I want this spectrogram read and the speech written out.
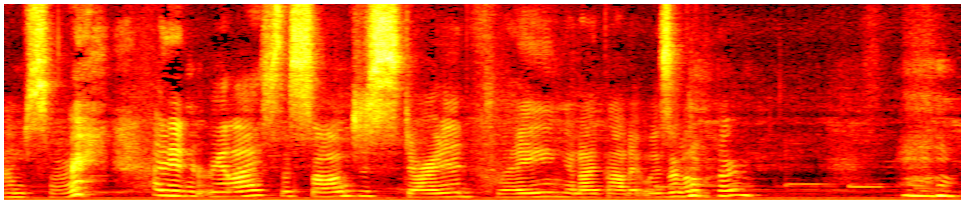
I'm sorry. I didn't realize the song just started playing and I thought it was an alarm.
